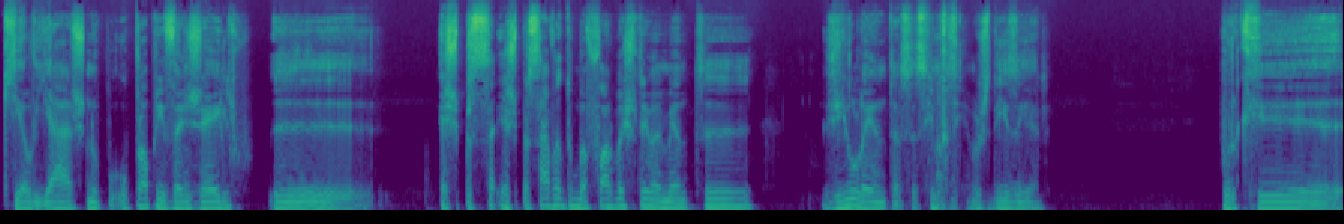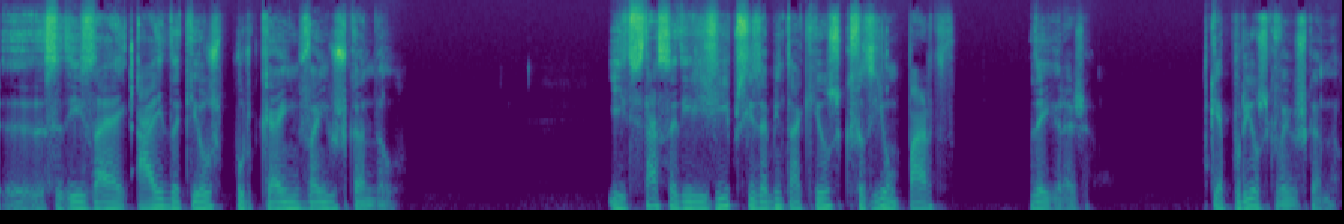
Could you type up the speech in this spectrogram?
que, aliás, no, o próprio Evangelho uh, expressa, expressava de uma forma extremamente violenta, se assim podemos dizer. Porque uh, se diz ai, ai daqueles por quem vem o escândalo. E está-se a dirigir precisamente àqueles que faziam parte da Igreja porque é por eles que vem o escândalo.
